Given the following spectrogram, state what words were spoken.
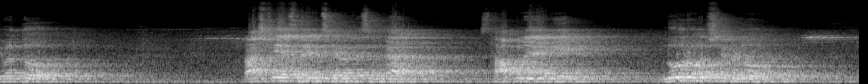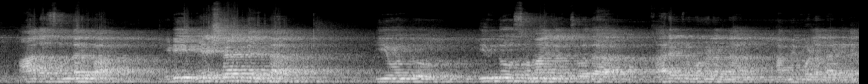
ಇವತ್ತು ರಾಷ್ಟ್ರೀಯ ಸ್ವಯಂ ಸೇವಕ ಸಂಘ ಸ್ಥಾಪನೆಯಾಗಿ ನೂರು ವರ್ಷಗಳು ಆದ ಸಂದರ್ಭ ಇಡೀ ದೇಶಾದ್ಯಂತ ಈ ಒಂದು ಹಿಂದೂ ಸಮಾಜೋತ್ಸವದ ಕಾರ್ಯಕ್ರಮಗಳನ್ನು ಹಮ್ಮಿಕೊಳ್ಳಲಾಗಿದೆ.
